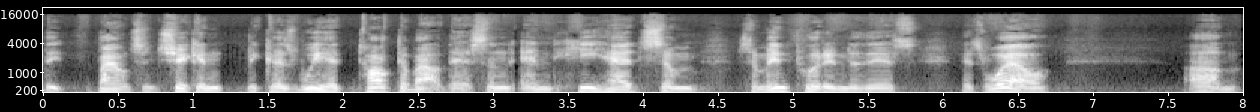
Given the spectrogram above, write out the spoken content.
the Bouncing Chicken because we had talked about this and and he had some some input into this as well. Um,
